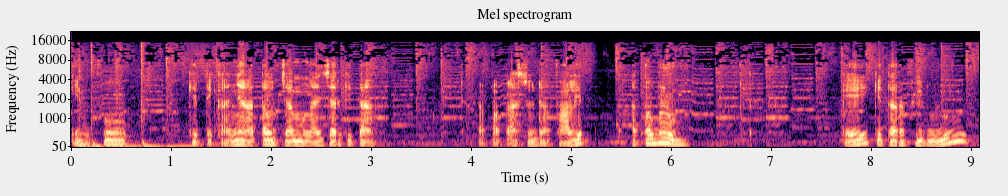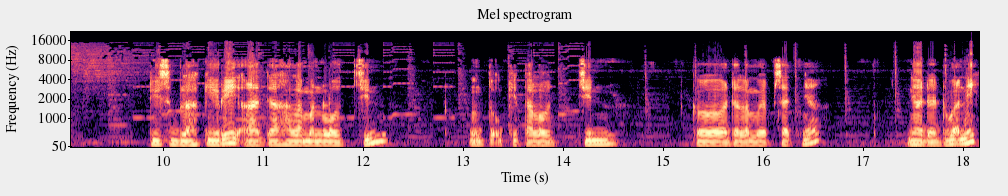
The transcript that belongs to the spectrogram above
info ketikanya atau jam mengajar kita apakah sudah valid atau belum oke kita review dulu di sebelah kiri ada halaman login. Untuk kita login ke dalam websitenya. Ini ada dua nih.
